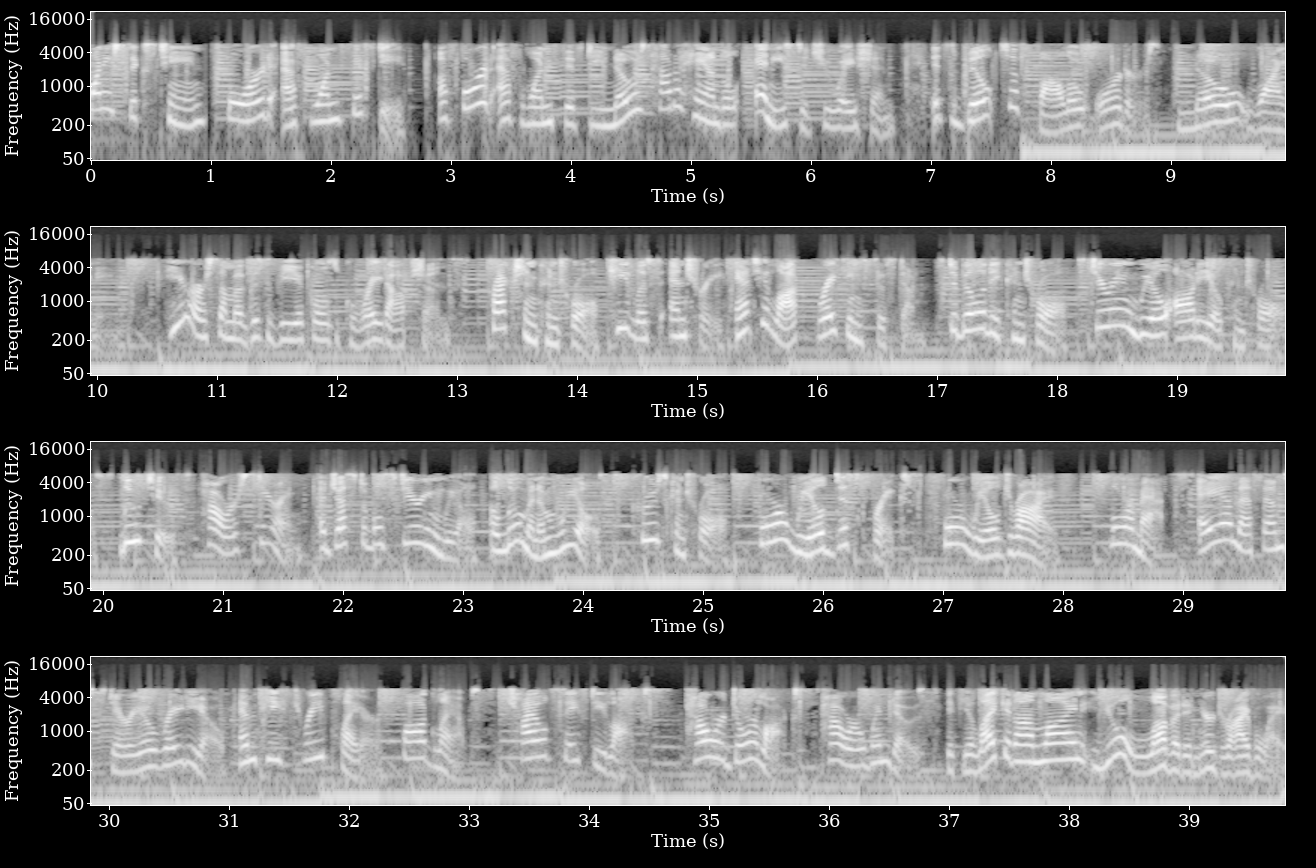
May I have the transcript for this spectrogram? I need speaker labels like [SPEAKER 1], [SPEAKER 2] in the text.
[SPEAKER 1] 2016 Ford F-150. A Ford F-150 knows how to handle any situation. It's built to follow orders, no whining. Here are some of this vehicle's great options. Traction control, keyless entry, anti-lock braking system, stability control, steering wheel audio controls, Bluetooth, power steering, adjustable steering wheel, aluminum wheels, cruise control, four-wheel disc brakes, four-wheel drive, floor mats, AM FM stereo radio, MP3 player, fog lamps, child safety locks, power door locks, power windows. If you like it online, you'll love it in your driveway.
